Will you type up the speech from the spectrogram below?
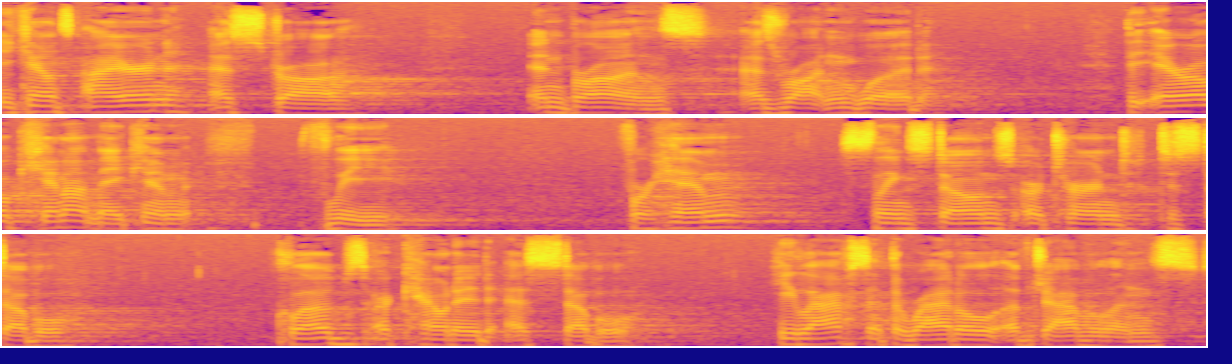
He counts iron as straw, and bronze as rotten wood. The arrow cannot make him flee for him, sling stones are turned to stubble, clubs are counted as stubble. He laughs at the rattle of javelins.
